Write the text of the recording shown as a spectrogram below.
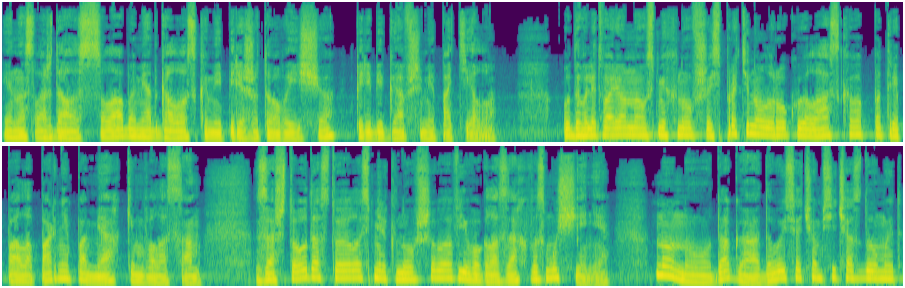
и наслаждалась слабыми отголосками пережитого еще, перебегавшими по телу. Удовлетворенно усмехнувшись, протянул руку и ласково потрепала парня по мягким волосам, за что удостоилась мелькнувшего в его глазах возмущения. «Ну-ну, догадываюсь, о чем сейчас думает.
